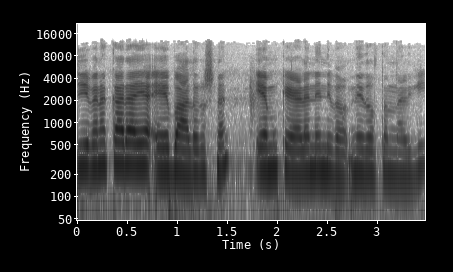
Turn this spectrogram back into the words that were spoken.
ജീവനക്കാരായ എ ബാലകൃഷ്ണൻ എം കേളൻ എന്നിവർ നേതൃത്വം നൽകി.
